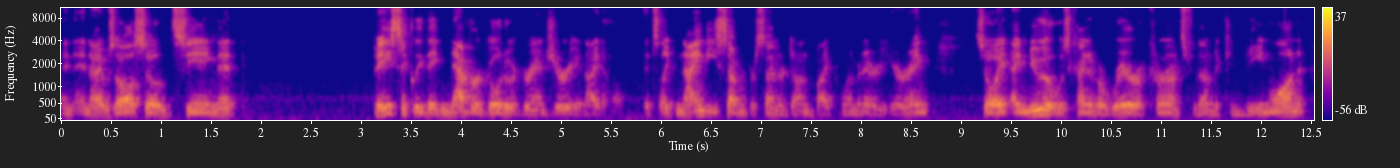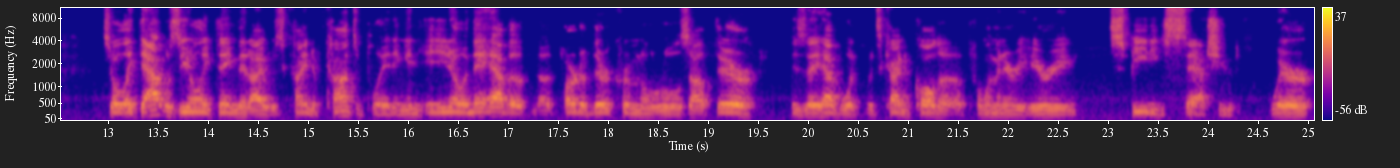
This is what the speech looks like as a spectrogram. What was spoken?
and and I was also seeing that basically they never go to a grand jury in Idaho. It's like 97% are done by preliminary hearing. So I, I, knew it was kind of a rare occurrence for them to convene one. So like that was the only thing that I was kind of contemplating. And, and you know, and they have a, a, part of their criminal rules out there is they have what, what's kind of called a, a preliminary hearing speedy statute where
